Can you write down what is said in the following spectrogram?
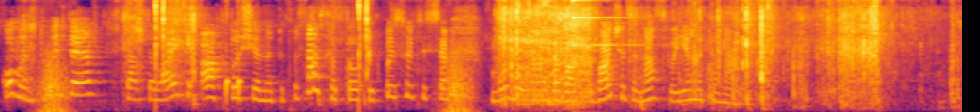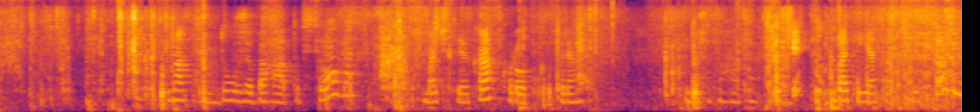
Коментуйте, ставте лайки. А хто ще не підписався, то підписуйтеся. Буду рада вас бачити на своєму каналі. У нас тут дуже багато всього. Бачите, яка коробка прям. Дуже багато речей. Ну, давайте я так відставлю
